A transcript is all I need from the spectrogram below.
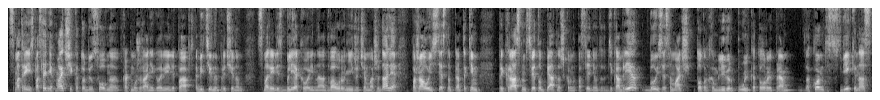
смотри, из последних матчей, которые, безусловно, как мы уже ранее говорили, по объективным причинам смотрелись блекло и на два уровня ниже, чем мы ожидали, пожалуй, естественно, прям таким прекрасным светлым пятнышком на последнем вот этом декабре был, естественно, матч Тоттенхэм-Ливерпуль, который прям на каком-то веке нас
